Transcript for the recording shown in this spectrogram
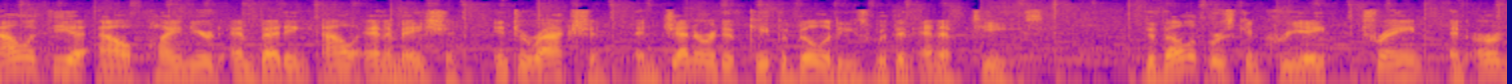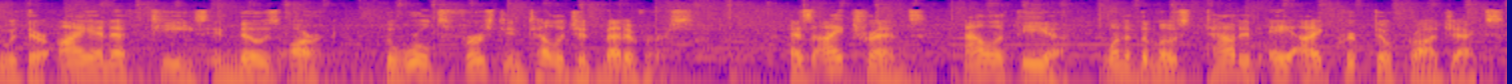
Alethea AI pioneered embedding AI animation, interaction, and generative capabilities within NFTs. Developers can create, train, and earn with their INFTs in Noah's Ark, the world's first intelligent metaverse. As AI trends, Alethea, one of the most touted AI crypto projects,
